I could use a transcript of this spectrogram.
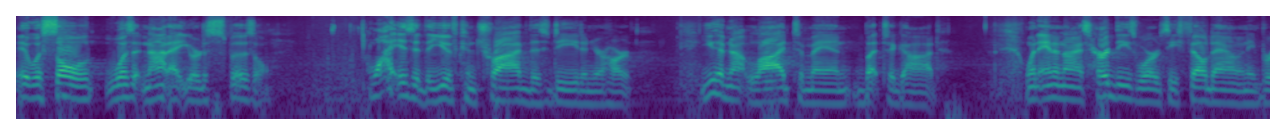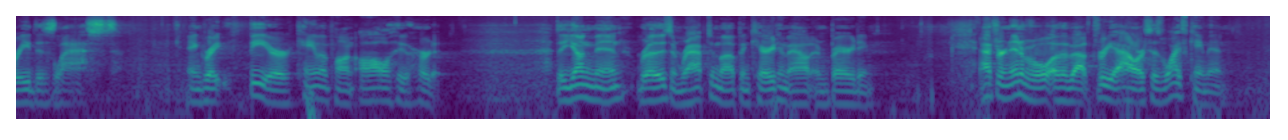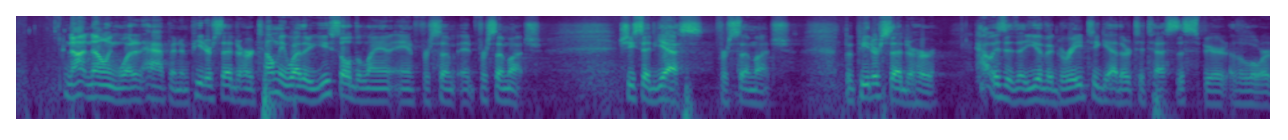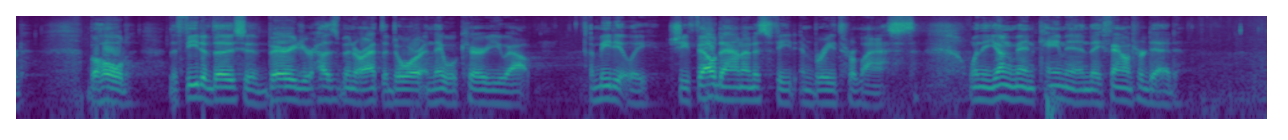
it was sold, was it not at your disposal? Why is it that you have contrived this deed in your heart? You have not lied to man, but to God. When Ananias heard these words, he fell down and he breathed his last and great fear came upon all who heard it. The young men rose and wrapped him up and carried him out and buried him. After an interval of about three hours, his wife came in, not knowing what had happened. And Peter said to her, Tell me whether you sold the land and for so, and for so much. She said, Yes, for so much. But Peter said to her, How is it that you have agreed together to test the Spirit of the Lord? Behold, the feet of those who have buried your husband are at the door, and they will carry you out. Immediately, she fell down at his feet and breathed her last. When the young men came in, they found her dead.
